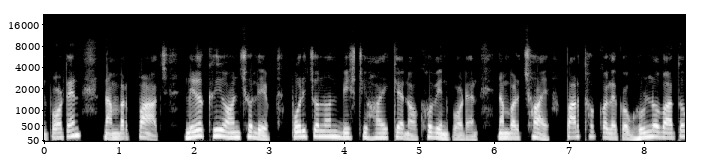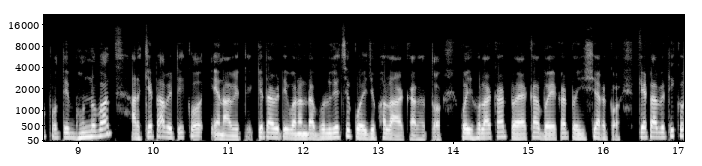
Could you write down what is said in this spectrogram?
ইম্পর্টেন্ট নাম্বার পাঁচ, নিরক্ষীয় অঞ্চলে পরিচলন বৃষ্টি হয় কেন? খুব ইম্পর্টেন্ট নাম্বার ছয়, পার্থক্য লেখো। ঘূর্ণবাদ ও প্রতিঘূর্ণবাদ আর কেটাবেটিক ও এনাবেটিক। কেটাবেটিক বানানটা ভুল গেছে। কই যে ফলা আকার হতো? কই ফলাকার টয়াকার বয়াকার টহিসিয়ার ক কেটাবেটিক ও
